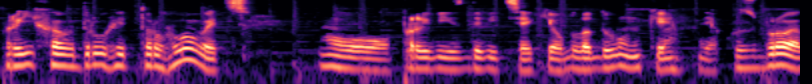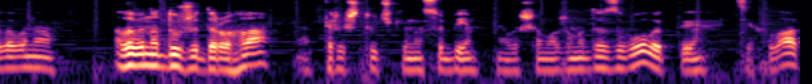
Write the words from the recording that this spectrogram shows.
Приїхав другий торговець. О, привіз, дивіться, які обладунки, яку зброю, вона. Але вона дуже дорога. Три штучки ми собі лише можемо дозволити. Цих лат,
